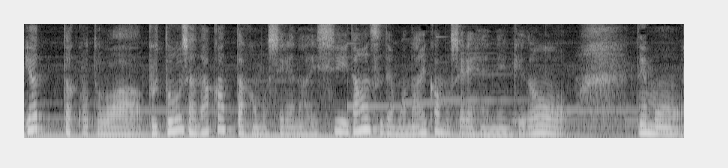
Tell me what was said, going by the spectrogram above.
やったことは舞踏じゃなかったかもしれないしダンスでもないかもしれへんねんけどでも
